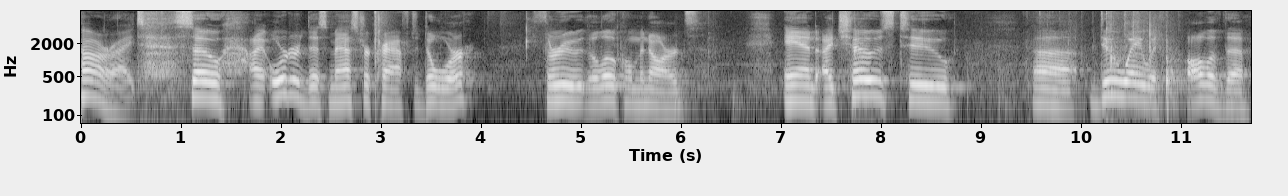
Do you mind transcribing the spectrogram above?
All right, so I ordered this Mastercraft door through the local Menards, and I chose to uh, do away with all of the,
